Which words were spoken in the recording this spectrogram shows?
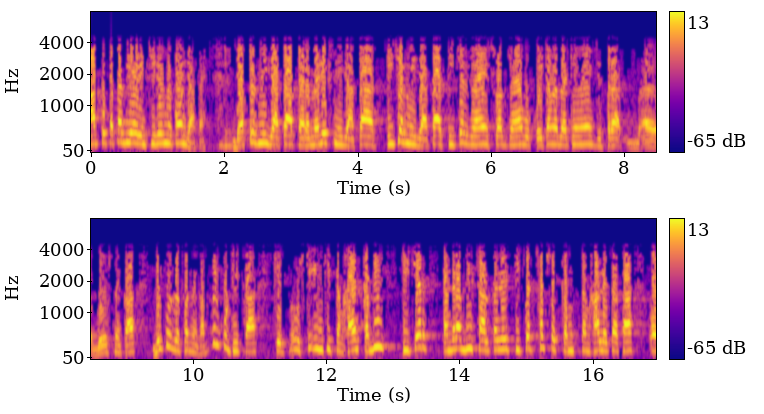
آپ کو پتہ بھی ہے انٹیریئر میں کون جاتا ہے۔ ڈاکٹر نہیں جاتا پیرامیڈکس نہیں جاتا ٹیچر نہیں جاتا۔ ٹیچر جو ہے اس وقت جو ہے وہ کوئٹہ میں بیٹھے ہوئے ہیں جس طرح دوست نے کہا بالکل ظفر نے کہا بالکل ٹھیک کہا کہ اس کی ان کی تنخواہیں کبھی ٹیچر پندرہ بیس سال پہلے ٹیچر سب سے کم تنخواہ لیتا تھا۔ اور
